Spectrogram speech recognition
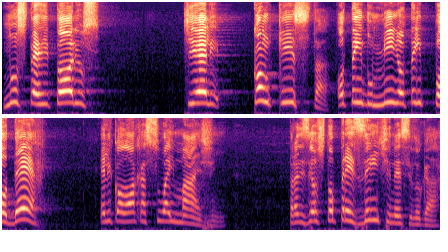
nos territórios que ele conquista, ou tem domínio, ou tem poder, ele coloca a sua imagem para dizer: Eu estou presente nesse lugar.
